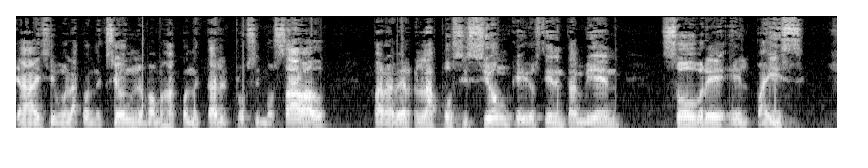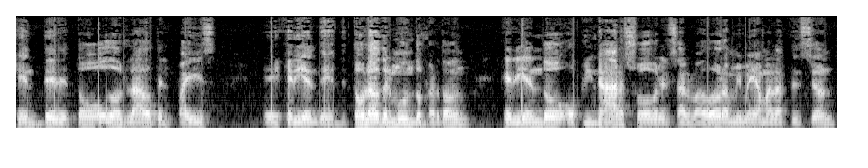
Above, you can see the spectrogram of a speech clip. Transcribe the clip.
Ya hicimos la conexión y nos vamos a conectar el próximo sábado para ver la posición que ellos tienen también sobre el país. Gente de todos lados del país, eh, queriendo, de, todos lados del mundo, perdón, queriendo opinar sobre El Salvador. A mí me llama la atención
